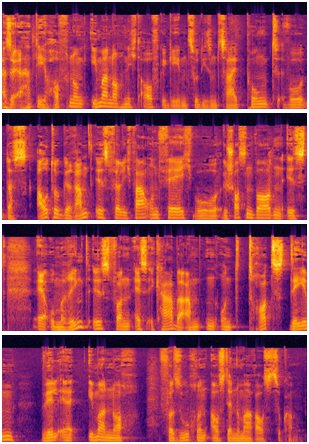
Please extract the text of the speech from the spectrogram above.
Also er hat die Hoffnung immer noch nicht aufgegeben zu diesem Zeitpunkt, wo das Auto gerammt ist, völlig fahrunfähig, wo geschossen worden ist, er umringt ist von SEK-Beamten und trotzdem will er immer noch versuchen, aus der Nummer rauszukommen.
